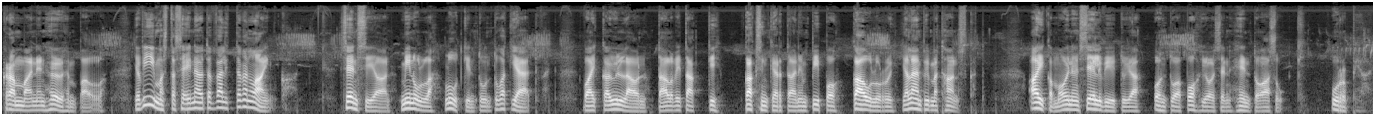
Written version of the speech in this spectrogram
grammainen höyhenpallo. Ja viimasta se ei näytä välittävän lainkaan. Sen sijaan minulla luutkin tuntuvat jäätyvän. Vaikka yllä on talvitakki, kaksinkertainen pipo, kauluri ja lämpimät hanskat. Aikamoinen selviytyjä on tuo pohjoisen hentoasukki, urpiainen.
